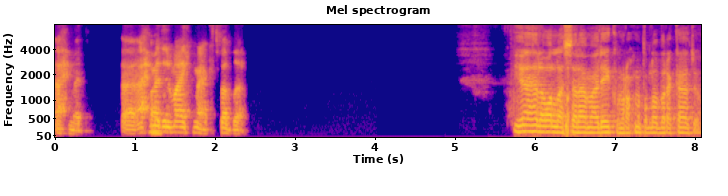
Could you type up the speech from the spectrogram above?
أحمد. آه، أحمد طيب. المايك معك تفضل. يا هلا والله السلام عليكم ورحمة الله وبركاته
